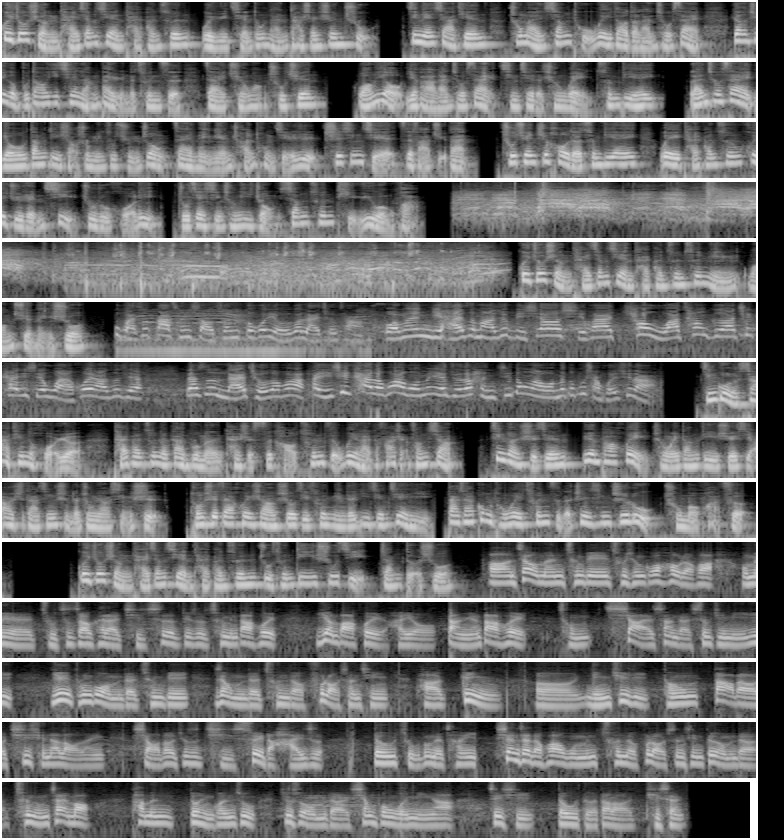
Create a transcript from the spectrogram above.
贵州省台江县台盘村位于黔东南大山深处。今年夏天，充满乡土味道的篮球赛，让这个不到一千两百人的村子在全网出圈。网友也把篮球赛亲切地称为“村 BA”。篮球赛由当地少数民族群众在每年传统节日吃星节自发举办。出圈之后的村 BA 为台盘村汇聚人气、注入活力，逐渐形成一种乡村体育文化。贵州省台江县台盘村村民王雪梅说：“不管是大村小村，都会有一个篮球场。我们女孩子嘛，就比较喜欢跳舞啊、唱歌啊，去看一些晚会啊这些。但是篮球的话，一去看的话，我们也觉得很激动了，我们都不想回去了。”经过了夏天的火热，台盘村的干部们开始思考村子未来的发展方向。近段时间，院坝会成为当地学习二十大精神的重要形式。同时，在会上收集村民的意见建议，大家共同为村子的振兴之路出谋划策。贵州省台江县台盘村驻村第一书记张德说：“嗯，在我们村别出圈过后的话，我们也组织召开了几次就是村民大会、院坝会，还有党员大会，从下而上的收集民意，愿意通过我们的村别，让我们的村的父老乡亲他更有呃凝聚力，从大到七旬的老人。”小到就是几岁的孩子，都主动的参与。现在的话，我们村的父老乡亲对我们的村容寨貌，他们都很关注，就是我们的乡风文明啊，这些都得到了提升。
